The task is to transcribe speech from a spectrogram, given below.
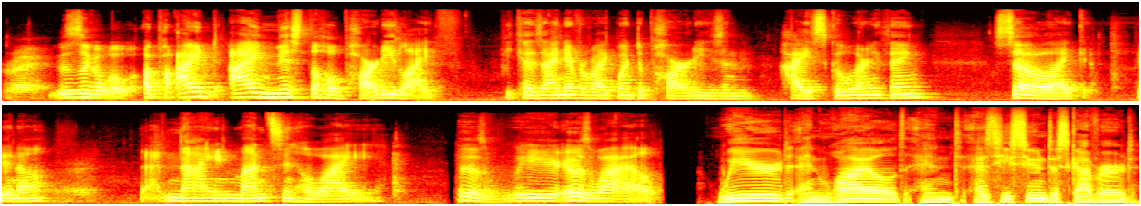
Right. It was like a, a, I I missed the whole party life because I never like went to parties in high school or anything. So like, you know, 9 months in Hawaii. It was weird. It was wild. Weird and wild and as he soon discovered,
